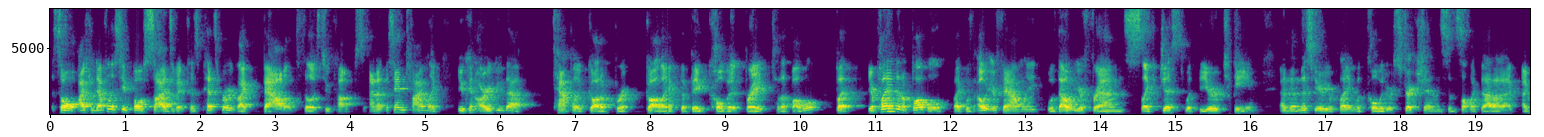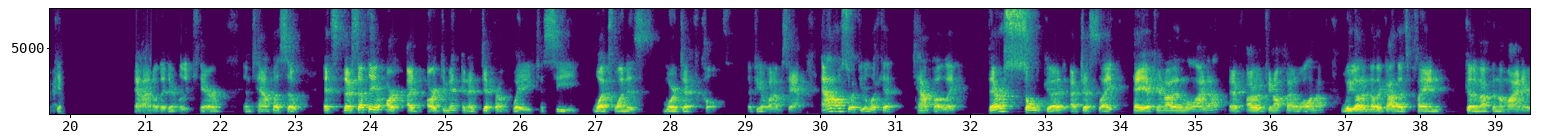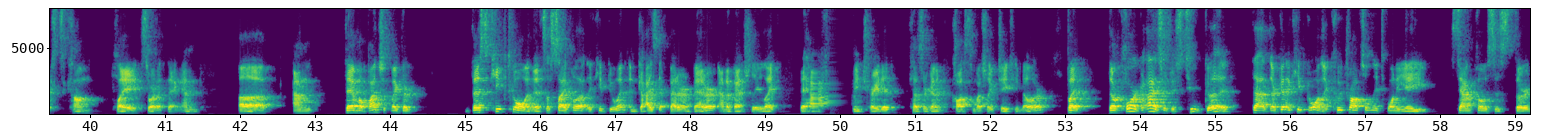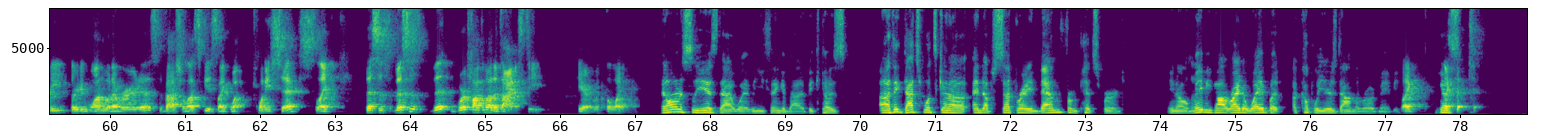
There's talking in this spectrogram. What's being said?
so I can definitely see both sides of it because Pittsburgh like battled for those two cups, and at the same time, like you can argue that Tampa got a break, got like the big COVID break to the bubble, but you're playing in a bubble like without your family, without your friends, like just with your team, and then this year you're playing with COVID restrictions and stuff like that. And I, again, I know they didn't really care in Tampa, so it's there's definitely an, ar- an argument in a different way to see which one is more difficult, if you get what I'm saying. And also, if you look at Tampa, like they're so good at just like, hey, if you're not in the lineup, if, oh, if you're not playing well enough, we got another guy that's playing good enough in the minors to come play, sort of thing. And uh, and they have a bunch of like they're this keeps going. It's a cycle that they keep doing, and guys get better and better, and eventually, like they have to be traded because they're going to cost too much, like JT Miller. But their core guys are just too good that they're going to keep going. Like Kucherov's only 28, Stamkos is 30, 31, whatever it is. Vasilevskiy is like what 26. Like this is this is th- we're talking about a dynasty here with the Lightning. it honestly is that way when you think about it because I think that's what's gonna end up separating them from Pittsburgh. You know, Mhm. maybe not right away, but a couple years down the road, maybe. Like, Yes. like t-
